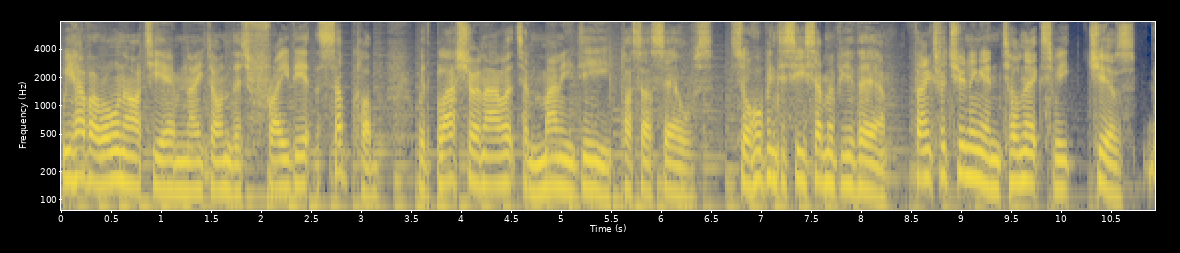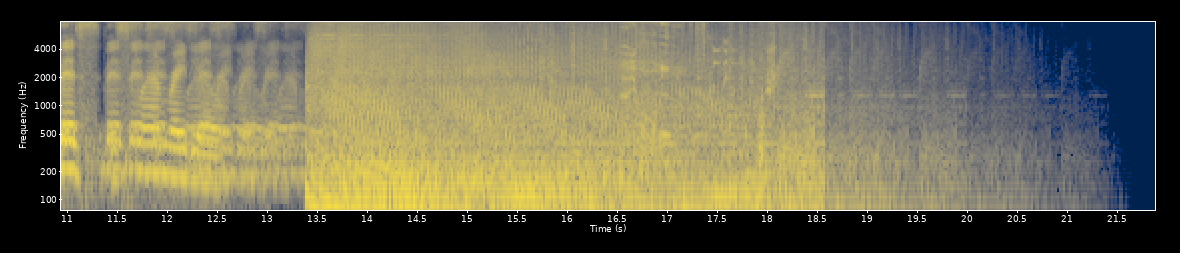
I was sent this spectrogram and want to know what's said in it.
We have our own RTM night on this Friday at the Sub Club with Blasher and Alex and Manny D plus ourselves. So hoping to see some of you there. Thanks for tuning in. Till next week. Cheers. This, this is Slam Radio.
